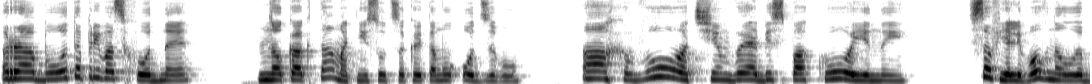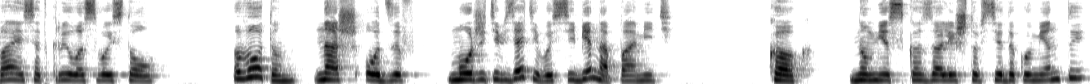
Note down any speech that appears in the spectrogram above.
Работа превосходная. Но как там отнесутся к этому отзыву? Ах, вот чем вы обеспокоены. Софья Львовна, улыбаясь, открыла свой стол. Вот он, наш отзыв. Можете взять его себе на память». «Как? Но мне сказали, что все документы...»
